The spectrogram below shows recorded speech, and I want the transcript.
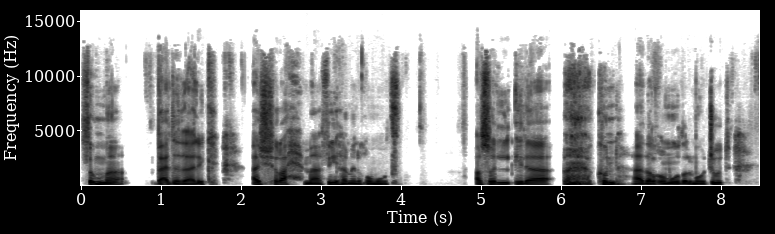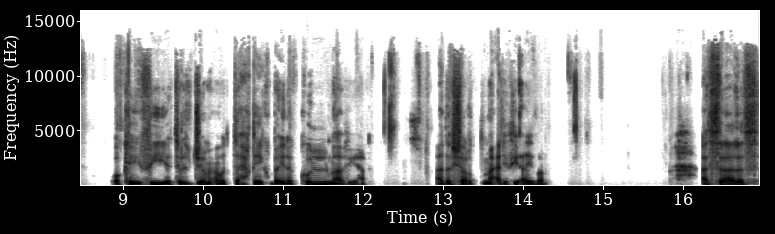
ثم بعد ذلك أشرح ما فيها من غموض. أصل إلى كنه هذا الغموض الموجود وكيفية الجمع والتحقيق بين كل ما فيها. هذا شرط معرفي أيضا. الثالث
